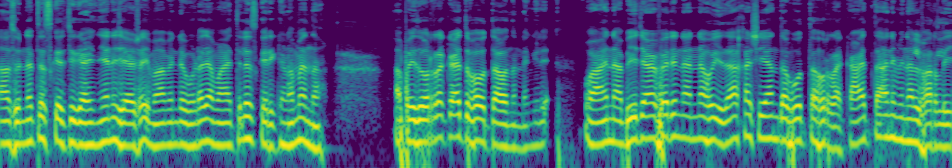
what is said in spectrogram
ആ സുന്നത്ത് നിസ്കരിച്ച് കഴിഞ്ഞതിന് ശേഷം ഇമാമിന്റെ കൂടെ ജമായത്തിൽ നിസ്കരിക്കണം എന്നാണ് അപ്പോൾ ഇത് ഉറക്കായത്ത് റക്കായത്ത് ഫൗത്താവുന്നുണ്ടെങ്കിൽ വാൻ അബി ജാഫരിൻ അന്നഹു ഇതാ ഖഷിയാൻ തഫൂത്തഹു റക്കായത്താനി മിനൽ ഫർലി.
